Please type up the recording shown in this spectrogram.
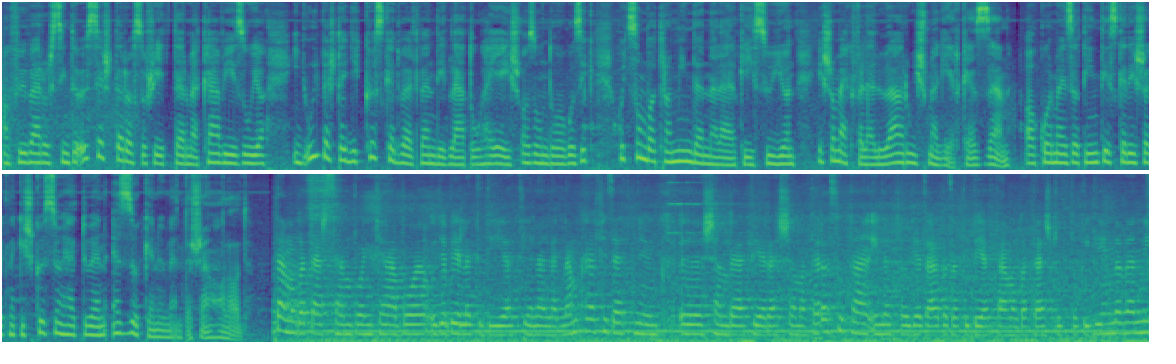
A főváros szinte összes teraszos étterme kávézója, így Újpest egyik közkedvelt vendéglátóhelye is azon dolgozik, hogy szombatra mindennel elkészüljön, és a megfelelő áru is megérkezzen. A kormányzati intézkedéseknek is köszönhetően ez zöggenőmentesen halad. Támogatás szempontjából ugye bérleti díjat jelenleg nem kell fizetnünk, sem beltérre, sem a terasz után, illetve hogy az ágazati bértámogatást tudtuk igénybe venni,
